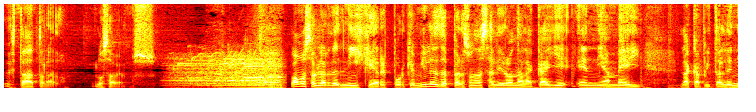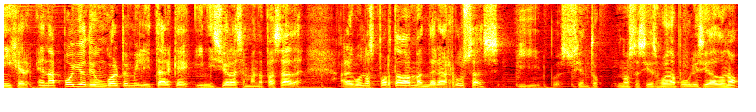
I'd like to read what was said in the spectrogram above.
está atorado, lo sabemos. Vamos a hablar de Níger porque miles de personas salieron a la calle en Niamey, la capital de Níger, en apoyo de un golpe militar que inició la semana pasada. Algunos portaban banderas rusas y pues siento, no sé si es buena publicidad o no,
